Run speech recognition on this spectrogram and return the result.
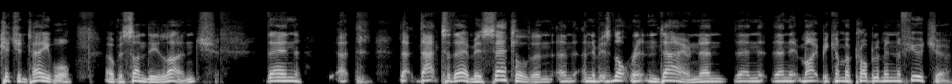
kitchen table over Sunday lunch, then uh, that that to them is settled, and, and and if it's not written down, then then then it might become a problem in the future.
